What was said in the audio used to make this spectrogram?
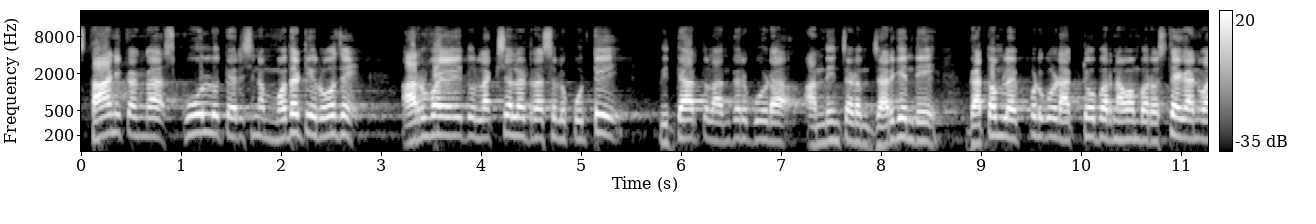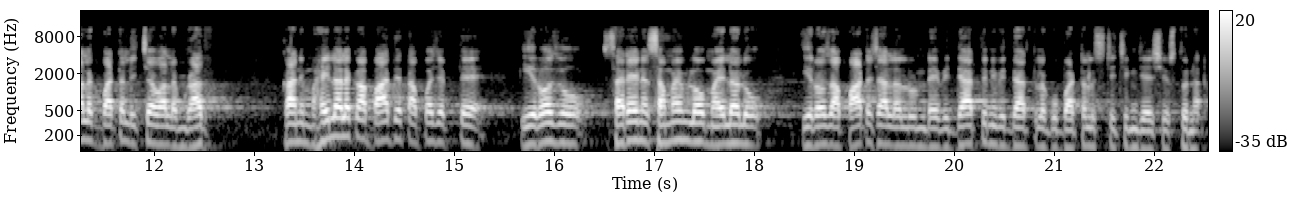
స్థానికంగా స్కూళ్ళు తెరిచిన మొదటి రోజే అరవై ఐదు లక్షల డ్రెస్సులు కుట్టి విద్యార్థులందరూ కూడా అందించడం జరిగింది. గతంలో ఎప్పుడు కూడా అక్టోబర్ నవంబర్ వస్తే కానీ వాళ్ళకి బట్టలు ఇచ్చేవాళ్ళం కాదు. కానీ మహిళలకు ఆ బాధ్యత అప్పచెప్తే ఈరోజు సరైన సమయంలో మహిళలు ఈరోజు ఆ పాఠశాలలు ఉండే విద్యార్థిని విద్యార్థులకు బట్టలు స్టిచ్చింగ్ చేసి ఇస్తున్నారు.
